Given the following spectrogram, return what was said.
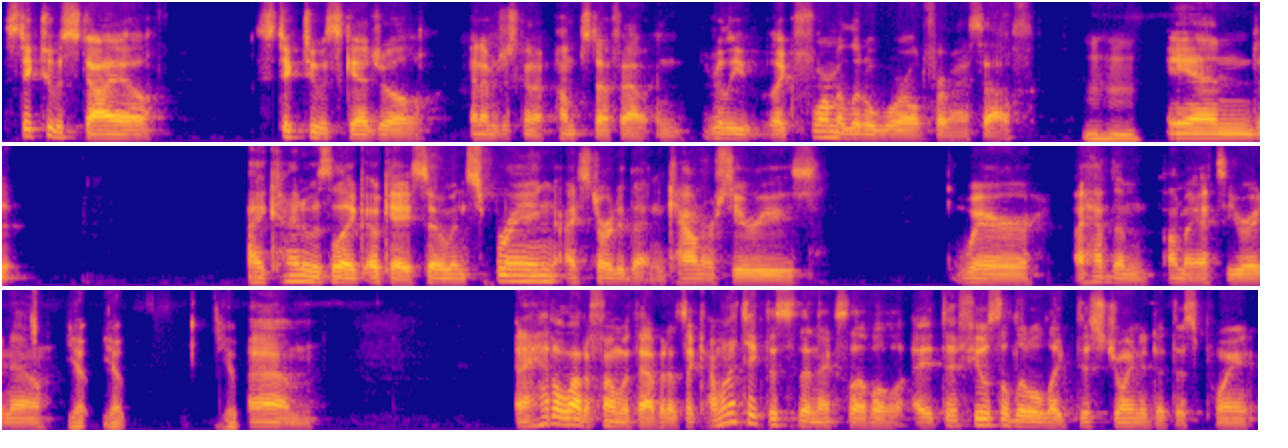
stick to a style, stick to a schedule, and I'm just going to pump stuff out and really like form a little world for myself. Mm-hmm. And I kind of was like, okay, so in spring, I started that encounter series. where I have them on my Etsy right now. Yep, yep. Yep. Um, and I had a lot of fun with that, but I was like, I want to take this to the next level. It, it feels a little like disjointed at this point.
